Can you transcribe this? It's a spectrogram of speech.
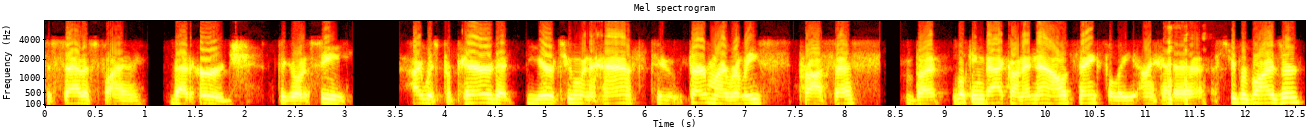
to satisfy that urge to go to sea. I was prepared at year two and a half to start my release process, but looking back on it now, thankfully, I had a, supervisor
